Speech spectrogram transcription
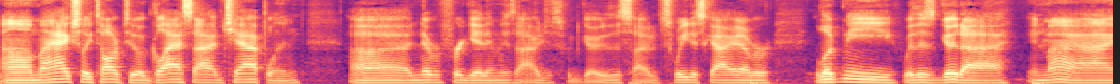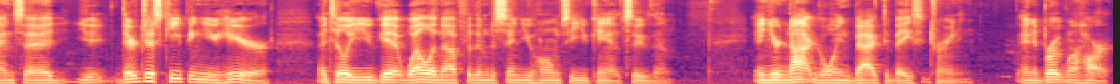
Um, I actually talked to a glass eyed chaplain. Uh, never forget him. His eye just would go to the side. Sweetest guy ever. Looked me with his good eye in my eye and said, "You, they're just keeping you here until you get well enough for them to send you home, so you can't sue them." and you're not going back to basic training. And it broke my heart.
